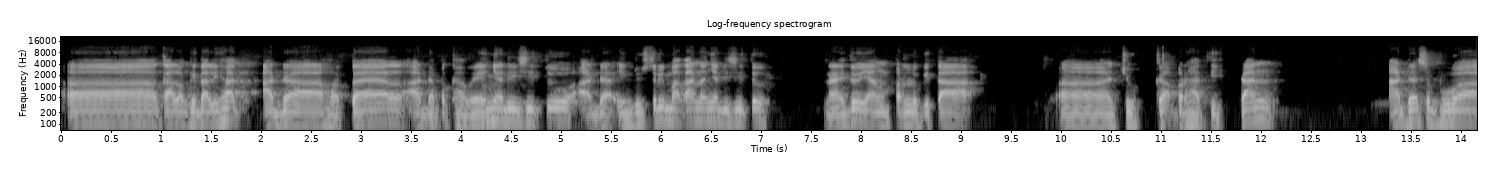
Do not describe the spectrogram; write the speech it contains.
Uh, kalau kita lihat ada hotel, ada pegawainya di situ, ada industri makanannya di situ. Nah itu yang perlu kita uh, juga perhatikan. Ada sebuah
